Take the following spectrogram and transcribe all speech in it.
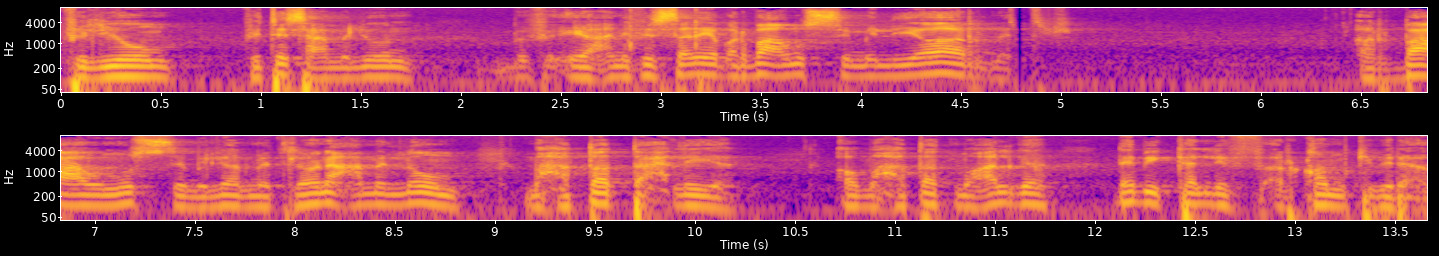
في اليوم في 9 مليون يعني في السنة يبقى 4.5 مليار متر. أربعة ونص مليار متر. لو أنا عامل لهم محطات تحلية أو محطات معالجة ده بيتكلف أرقام كبيرة أوي.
